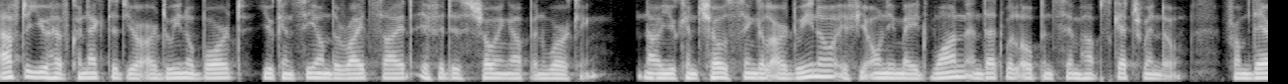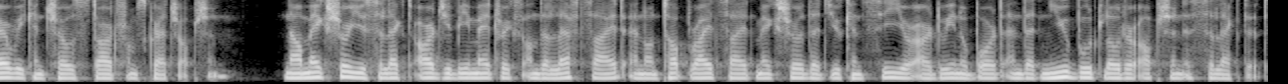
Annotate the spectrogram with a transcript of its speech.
After you have connected your Arduino board, you can see on the right side if it is showing up and working. Now you can choose single Arduino if you only made one and that will open SimHub sketch window. From there we can choose start from scratch option. Now make sure you select RGB matrix on the left side and on top right side make sure that you can see your Arduino board and that new bootloader option is selected.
